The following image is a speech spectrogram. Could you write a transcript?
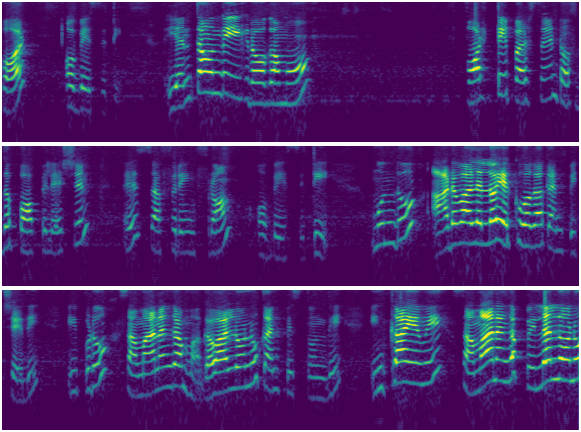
for obesity ఎంత ఉంది ఈ రోగము? Forty percent of the population is suffering from obesity ముందు ఆడవాళ్ళల్లో ఎక్కువగా కనిపించేది ఇప్పుడు సమానంగా మగవాళ్ళలోనూ కనిపిస్తుంది. ఇంకా ఏమి? సమానంగా పిల్లల్లోనూ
